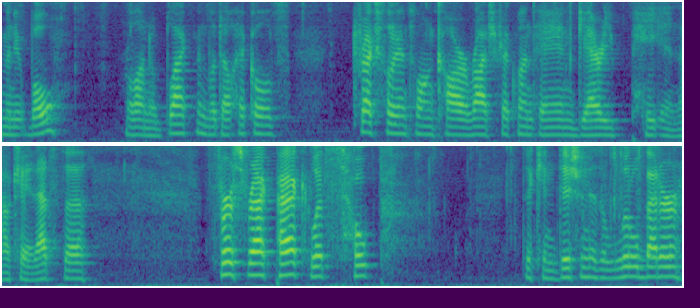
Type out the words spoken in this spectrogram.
Manute Bol, Rolando Blackman, Ledell Eckles, Drexler, Antoine Carr, Rod Strickland, and Gary Payton. Okay, that's the first rack pack. Let's hope the condition is a little better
